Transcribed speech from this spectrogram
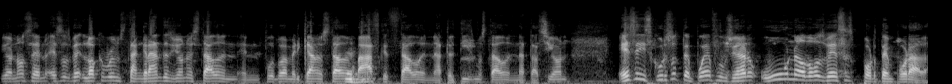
yo no sé, esos locker rooms tan grandes, yo no he estado en, fútbol americano, he estado en básquet, he estado en atletismo, he estado en natación. Ese discurso te puede funcionar una o dos veces por temporada.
